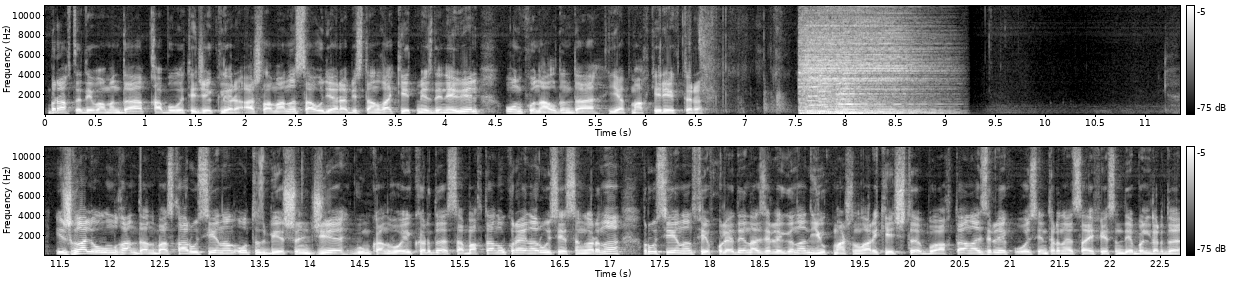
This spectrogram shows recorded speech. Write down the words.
бір хafta девамында қабыл етежеклер. Ашламаны Сауди Арабистанға кетмезден әвел 10 күн алдында япмақ керектір. Ишғал олынған Донбасқа Русияның 35-ші гум конвойы кірді. Сабақтан Украина Русия сыңырыны Русияның февқұледі назірлігінің юк машиналары кечті. Бұақта назірлік өз интернет сайфесінде білдірді.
